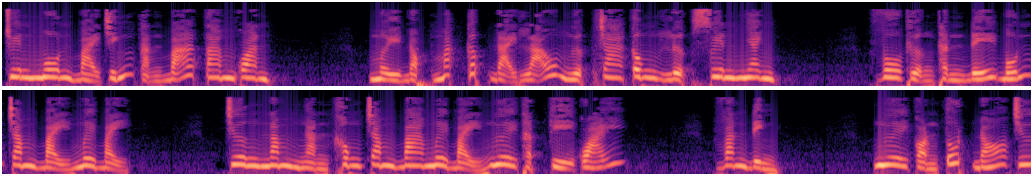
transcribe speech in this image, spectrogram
chuyên môn bài chính cảnh bã tam quan, mời đọc mắt cấp đại lão ngược tra công lược xuyên nhanh, vô thượng thần đế bốn trăm bảy mươi bảy, chương năm n g h n không trăm ba mươi bảy ngươi thật kỳ quái, văn đình, ngươi còn tốt đó chứ,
